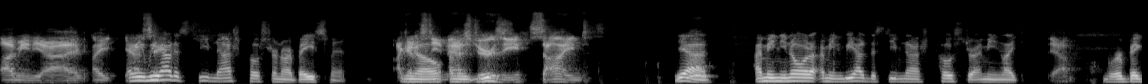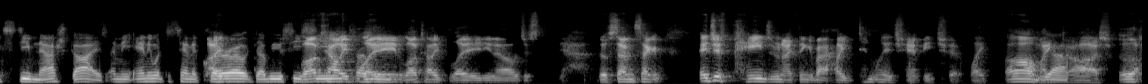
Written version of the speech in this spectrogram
I mean, yeah, I, I, yeah, I mean, we had a Steve Nash poster in our basement. I got you a know, Steve I Nash mean, jersey signed. Yeah. I mean, you know what? I mean, we had the Steve Nash poster. I mean, like, Yeah, we're big Steve Nash guys. I mean, Andy went to Santa Clara, WCC. loved how he played. Loved how he played. You know, just yeah, those seven second. It just pains me when I think about how he didn't win a championship. Like, oh my Yeah. gosh, ugh.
